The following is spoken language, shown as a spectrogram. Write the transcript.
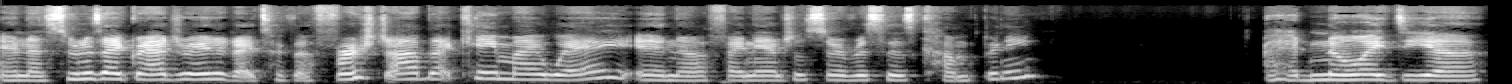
And as soon as I graduated, I took the first job that came my way in a financial services company. I had no idea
